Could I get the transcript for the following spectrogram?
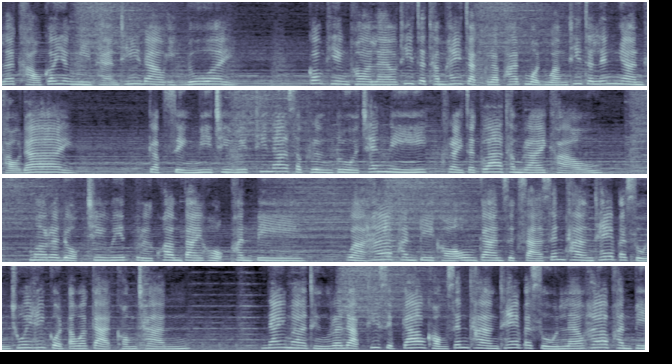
และเขาก็ยังมีแผนที่ดาวอีกด้วย ก็เพียงพอแล้วที่จะทำให้จักรพรรดิหมดหวังที่จะเล่นงานเขาได้ กับสิ่งมีชีวิตที่น่าสะพรึงกลัวเช่นนี้ ใครจะกล้าทำร้ายเขา มรดกชีวิตหรือความตาย 6,000 ปี กว่า 5,000 ปีขอองค์การศึกษาเส้นทางเทพอสูรช่วยให้กฎอวกาศของฉัน ได้มาถึงระดับที่ 19 ของเส้นทางเทพอสูรแล้ว 5,000 ปี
